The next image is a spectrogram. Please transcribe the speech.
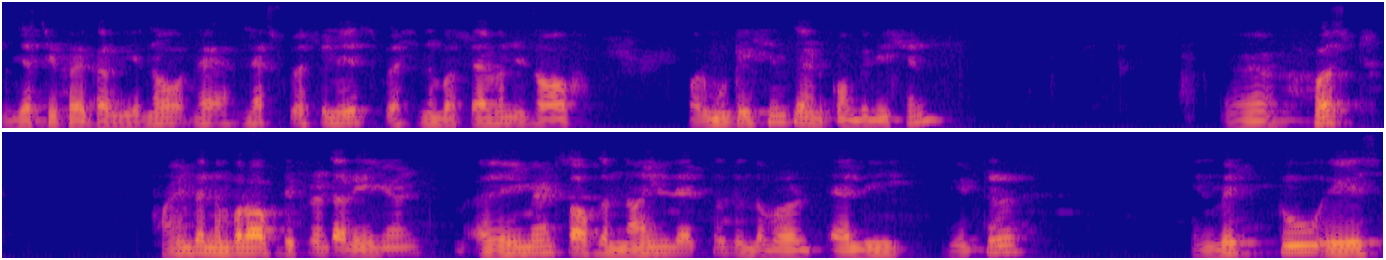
जस्टिफाई कर दिया। No next question is question number seven is of permutation and combination first find the number of different arrangement arrangements of the nine letters in the word alligator in which two A's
